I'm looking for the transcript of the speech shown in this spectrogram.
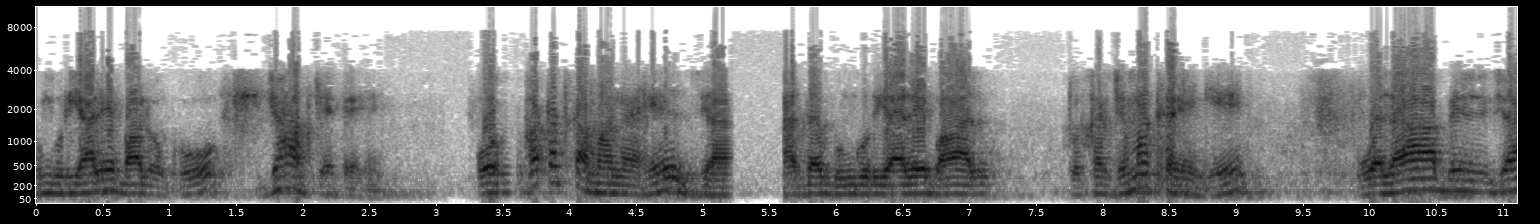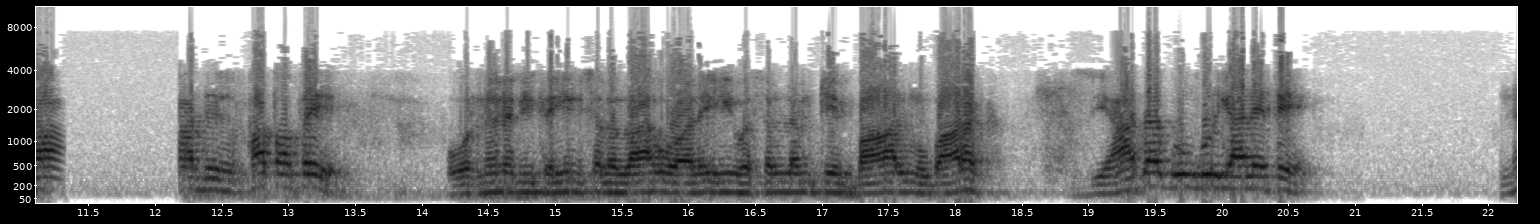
گنگریالے بالوں کو جاد کہتے ہیں۔ اور قطت کا معنی ہے زیادہ گنگریالے بال۔ تو ترجمہ کریں گے، ولا بل جاد القطط اور نبی کریم صلی اللہ علیہ وسلم کے بال مبارک زیادہ گنگریالے تھے۔ نہ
